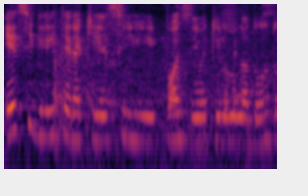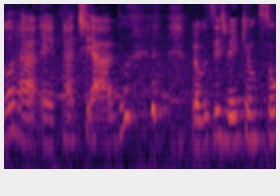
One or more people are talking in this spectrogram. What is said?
esse glitter aqui, esse pozinho aqui, iluminador dourado, é, prateado. pra vocês verem que eu sou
